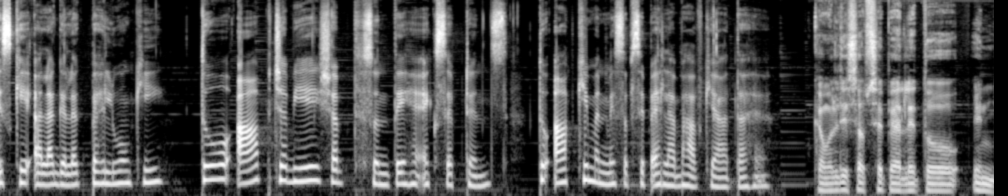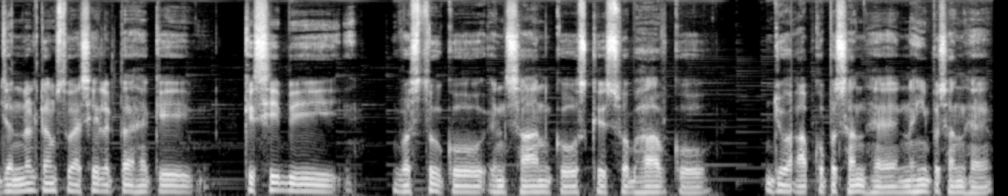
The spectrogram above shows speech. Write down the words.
इसके अलग अलग पहलुओं की। तो आप जब ये शब्द सुनते हैं एक्सेप्टेंस तो आपके मन में सबसे पहला भाव क्या आता है? कमल जी सबसे पहले तो इन जनरल टर्म्स तो ऐसे ही लगता है कि किसी भी वस्तु को इंसान को उसके स्वभाव को जो आपको पसंद है नहीं पसंद है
